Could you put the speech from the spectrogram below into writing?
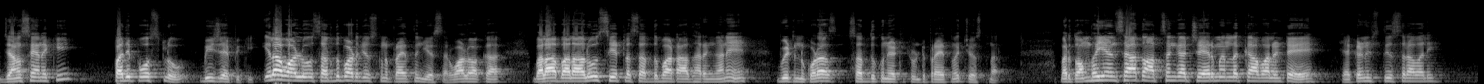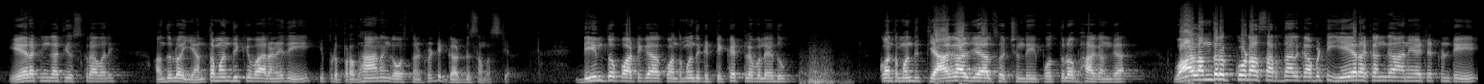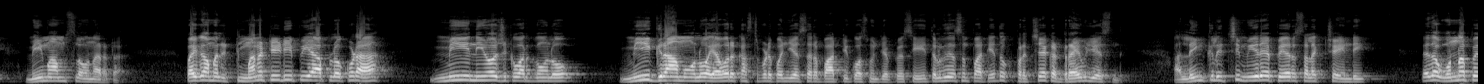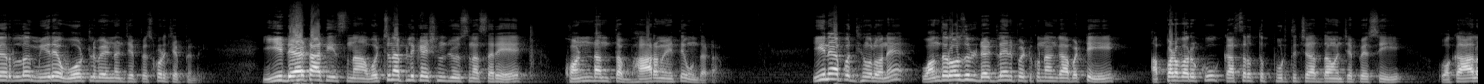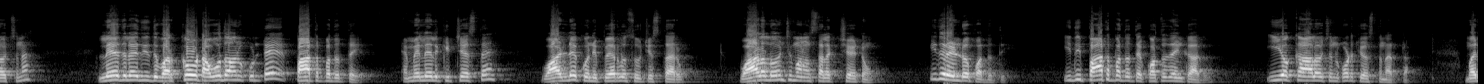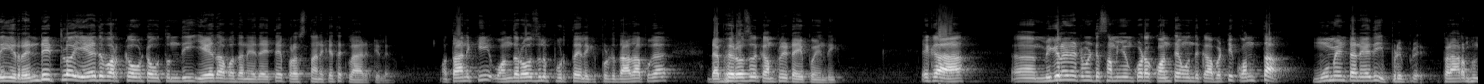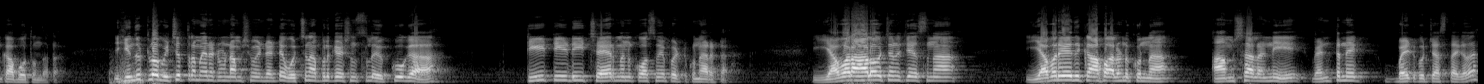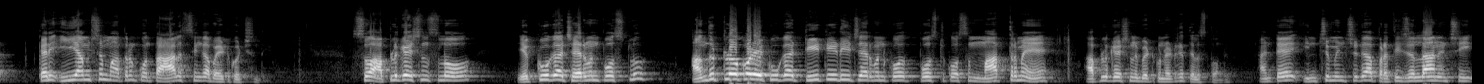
జనసేనకి పది పోస్టులు బీజేపీకి. ఇలా వాళ్ళు సర్దుబాటు చేసుకునే ప్రయత్నం చేస్తారు వాళ్ళ యొక్క బలాబలాలు సీట్ల సర్దుబాటు ఆధారంగానే వీటిని కూడా సర్దుకునేటటువంటి ప్రయత్నం చేస్తున్నారు. మరి తొంభై ఎనిమిది శాతం అచ్చంగా చైర్మన్లకు కావాలంటే ఎక్కడి నుంచి తీసుకురావాలి? ఏ రకంగా తీసుకురావాలి? అందులో ఎంతమందికి ఇవ్వాలనేది ఇప్పుడు ప్రధానంగా వస్తున్నటువంటి గడ్డు సమస్య. దీంతో పాటుగా కొంతమందికి టికెట్లు ఇవ్వలేదు. కొంతమంది త్యాగాలు చేయాల్సి వచ్చింది పొత్తులో భాగంగా. వాళ్ళందరికి కూడా సర్దాలు కాబట్టి ఏ రకంగా అనేటటువంటి మీమాంసలో ఉన్నారట. పైగా మరి మన టీడీపీ యాప్లో కూడా మీ నియోజకవర్గంలో మీ గ్రామంలో ఎవరు కష్టపడి పనిచేస్తారో పార్టీ కోసం అని చెప్పేసి తెలుగుదేశం పార్టీ అయితే ఒక ప్రత్యేక డ్రైవ్ చేసింది. ఆ లింకులు ఇచ్చి మీరే పేరు సెలెక్ట్ చేయండి. లేదా ఉన్న పేరులో మీరే ఓట్లు వేయండి అని చెప్పేసి కూడా చెప్పింది. ఈ డేటా తీసినా వచ్చిన అప్లికేషన్లు చూసినా సరే కొండంత భారం అయితే ఉందట. ఈ నేపథ్యంలోనే వంద రోజులు డెడ్ లైన్ పెట్టుకున్నాం కాబట్టి అప్పటి వరకు కసరత్తు పూర్తి చేద్దామని చెప్పేసి ఒక ఆలోచన. లేదు లేదు ఇది వర్కౌట్ అవ్వదు అనుకుంటే పాత పద్ధతి. ఎమ్మెల్యేలకు ఇచ్చేస్తే వాళ్ళే కొన్ని పేర్లు సూచిస్తారు. వాళ్ళలోంచి మనం సెలెక్ట్ చేయటం. ఇది రెండో పద్ధతి. ఇది పాత పద్ధతి కొత్తదేం కాదు. ఈ యొక్క ఆలోచన కూడా చేస్తున్నారట. మరి ఈ రెండిట్లో ఏది వర్కౌట్ అవుతుంది ఏది అవ్వదు అనేది అయితే ప్రస్తుతానికైతే క్లారిటీ లేదు. మొత్తానికి వంద రోజులు పూర్తయ్యలేదు ఇప్పుడు దాదాపుగా డెబ్బై రోజులు కంప్లీట్ అయిపోయింది. ఇక మిగిలినటువంటి సమయం కూడా కొంతే ఉంది కాబట్టి కొంత మూమెంట్ అనేది ఇప్పుడిప్పుడు ప్రారంభం కాబోతుందట. ఈ హిందుట్లో విచిత్రమైనటువంటి అంశం ఏంటంటే వచ్చిన అప్లికేషన్స్లో ఎక్కువగా టీటీడీ చైర్మన్ కోసమే పెట్టుకున్నారట. ఎవరు ఆలోచన చేసినా ఎవరేది కావాలనుకున్నా ఆ అంశాలన్నీ వెంటనే బయటకు వచ్చేస్తాయి కదా. కానీ ఈ అంశం మాత్రం కొంత ఆలస్యంగా బయటకు వచ్చింది సో అప్లికేషన్స్లో ఎక్కువగా చైర్మన్ పోస్టులు అందుట్లో కూడా ఎక్కువగా టీటీడీ చైర్మన్ కో పోస్ట్ కోసం మాత్రమే అప్లికేషన్లు పెట్టుకున్నట్టుగా తెలుస్తోంది. అంటే ఇంచుమించుగా ప్రతి జిల్లా నుంచి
